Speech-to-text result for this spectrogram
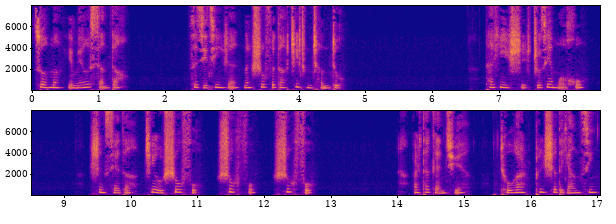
做梦也没有想到，自己竟然能舒服到这种程度。他意识逐渐模糊，剩下的只有舒服、舒服、舒服。而他感觉徒儿喷射的阳精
